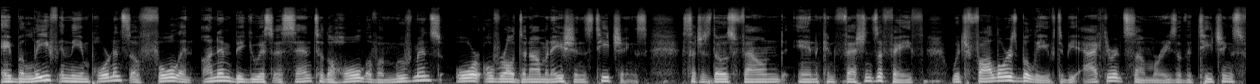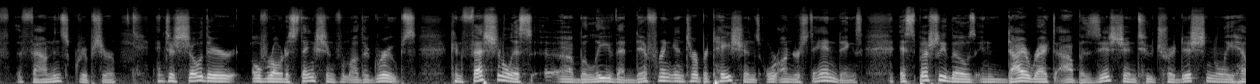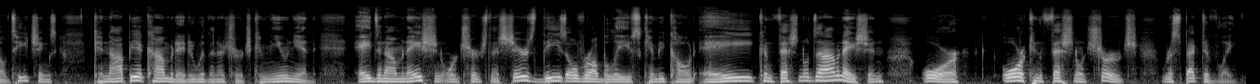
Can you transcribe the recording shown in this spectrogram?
a belief in the importance of full and unambiguous assent to the whole of a movement's or overall denomination's teachings, such as those found in Confessions of Faith, which followers believe to be accurate summaries of the teachings found in Scripture, and to show their overall distinction from other groups. Confessionalists uh, believe that differing interpretations or understandings, especially those in direct opposition to traditionally held teachings cannot be accommodated within a church communion. A denomination or church that shares these overall beliefs can be called a confessional denomination or or confessional church, respectively.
